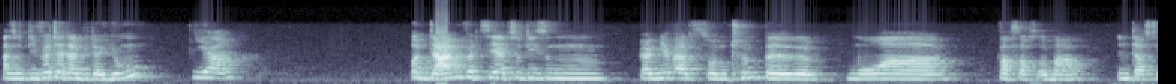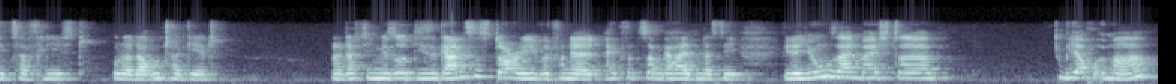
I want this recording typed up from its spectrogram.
Also die wird ja dann wieder jung. Ja, Und dann wird sie ja zu diesem, bei mir war das so ein Tümpel, Moor, was auch immer, in das sie zerfließt oder da untergeht. Und dann dachte ich mir so, diese ganze Story wird von der Hexe zusammengehalten, dass sie wieder jung sein möchte, wie auch immer.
